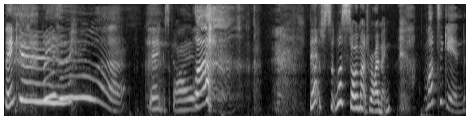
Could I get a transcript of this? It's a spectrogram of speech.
Thank you. Thanks, guys. That was so much rhyming. Once again,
